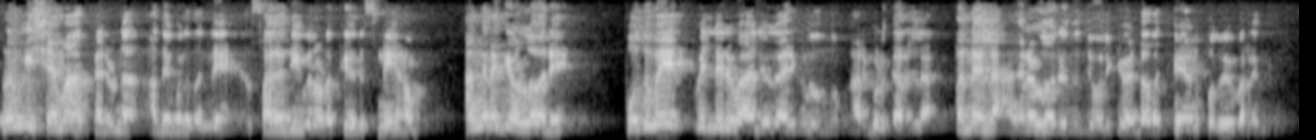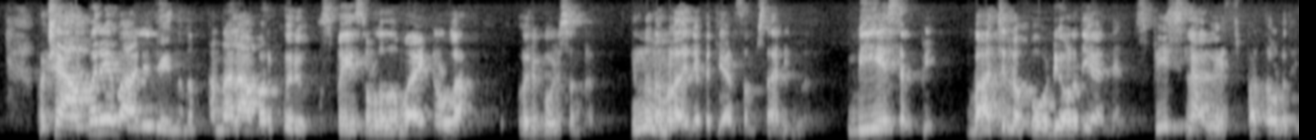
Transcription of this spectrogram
നമുക്ക് ഈ ക്ഷമ കരുണ അതേപോലെ തന്നെ സഹജീവനോടൊക്കെ ഒരു സ്നേഹം അങ്ങനെയൊക്കെ ഉള്ളവരെ പൊതുവെ വലിയൊരു വാല്യൂ കാര്യങ്ങളൊന്നും ആരും കൊടുക്കാറില്ല. തന്നെയല്ല അങ്ങനെയുള്ളവരൊന്നും ജോലിക്ക് വേണ്ടതൊക്കെയാണ് പൊതുവെ പറയുന്നത്. പക്ഷെ അവരെ വാല്യൂ ചെയ്യുന്നതും എന്നാൽ അവർക്കൊരു സ്പേസ് ഉള്ളതുമായിട്ടുള്ള ഒരു കോഴ്സ് ഉണ്ട്. ഇന്ന് നമ്മൾ അതിനെ പറ്റിയാണ് സംസാരിക്കുന്നത്. B S L P bachelor of audiology and speech language pathology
